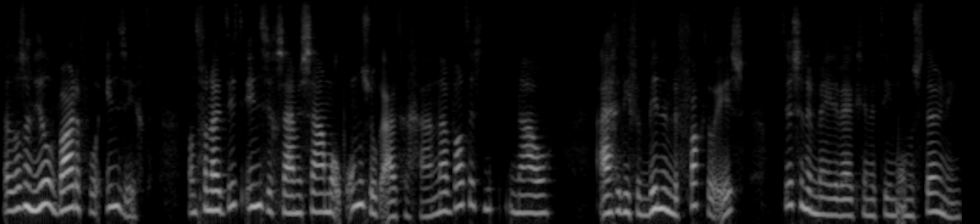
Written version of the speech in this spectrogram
Dat was een heel waardevol inzicht, want vanuit dit inzicht zijn we samen op onderzoek uitgegaan naar wat is nou eigenlijk die verbindende factor is tussen de medewerkers en het team ondersteuning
